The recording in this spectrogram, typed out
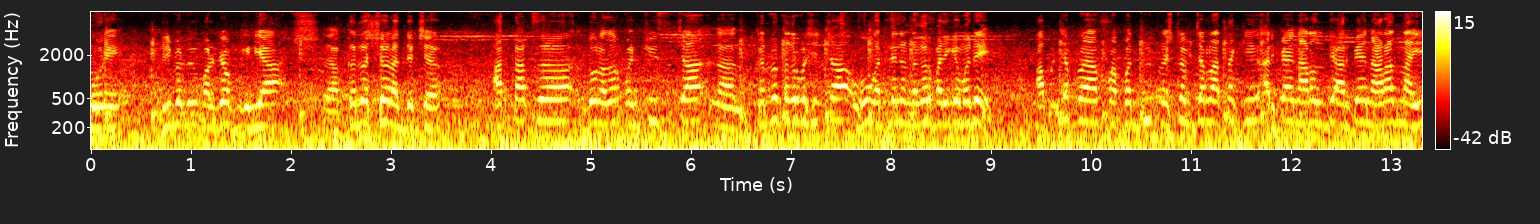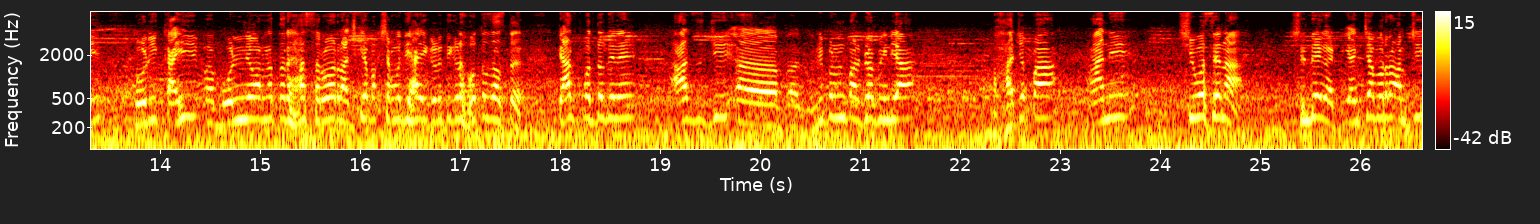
More Republican party of India Karjat शहर अध्यक्ष. आत्ताच दोन हजार पंचवीसच्या कर्जत नगरपरिषदच्या होऊ घातलेल्या नगरपालिकेमध्ये आपण ज्या प्र पद्धतीने प्रश्न विचारला आता की आर पी आय नाराज होती आर पी आय नाराज नाही. थोडी काही बोलण्यावरनं तर ह्या सर्व राजकीय पक्षामध्ये ह्या इकडे तिकडे होतच असतं. त्याच पद्धतीने आज जी Republican party of India Bhajapa आणि शिवसेना शिंदे गट यांच्याबरोबर आमची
